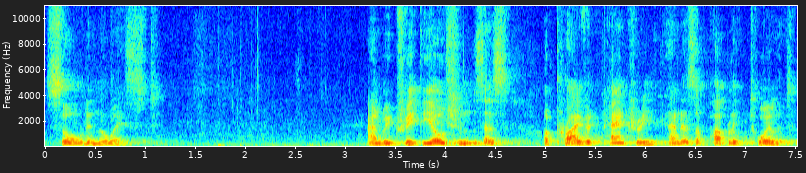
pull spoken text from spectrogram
sold in the West. And we treat the oceans as a private pantry and as a public toilet.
